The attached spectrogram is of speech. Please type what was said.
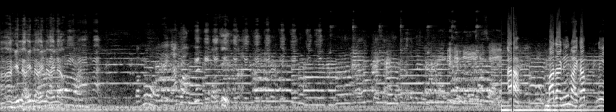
อ่าเห็นแล้วเห็นแล้วเห็นแล้วเห็นแล้วมองไม่เห็นเลยดีไซน์อะ มาทางนี้หน่อยครับ นี่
